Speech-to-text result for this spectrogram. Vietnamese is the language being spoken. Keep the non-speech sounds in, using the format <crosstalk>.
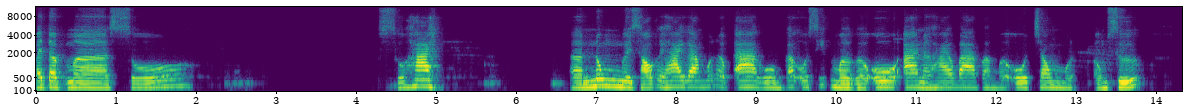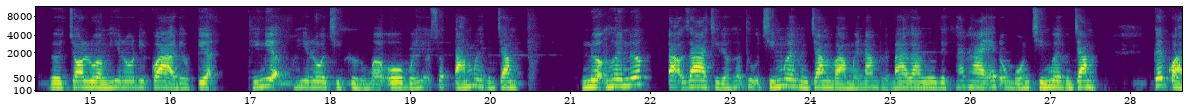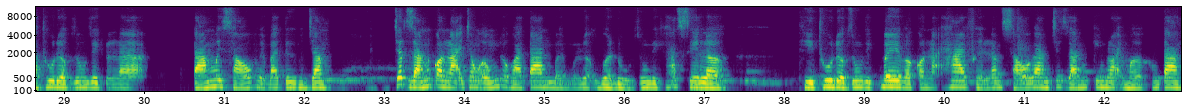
Bài tập mà số số 2 à, nung 16,2 gam hỗn hợp A gồm các oxit MgO, AN2O3 và MO trong một ống sứ rồi cho luồng hiro đi qua ở điều kiện thí nghiệm hiro chỉ khử MO với hiệu suất 80%. Lượng hơi nước tạo ra chỉ được hấp thụ 90% vào 15,3 gam dung dịch H2SO4 90%. Kết quả thu được dung dịch là 86,34%. Chất rắn còn lại trong ống được hòa tan bởi một lượng vừa đủ dung dịch HCl thì thu được dung dịch B và còn lại 2,56 gam chất rắn kim loại M không tan.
